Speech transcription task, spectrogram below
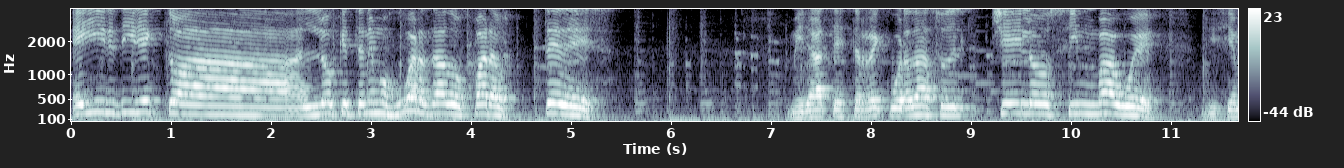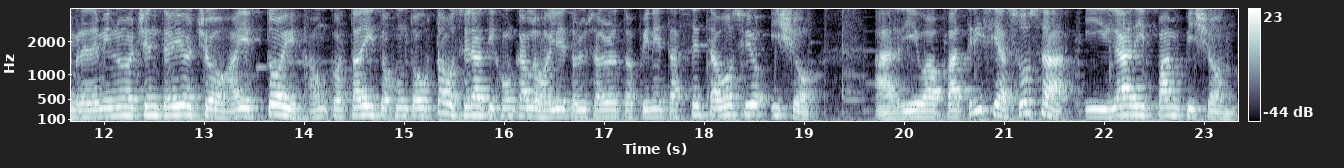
E ir directo a lo que tenemos guardado para ustedes. Mirate este recuerdazo del Chelo Zimbabue. Diciembre de 1988, ahí estoy, a un costadito junto a Gustavo Cerati, Juan Carlos Baglietto, Luis Alberto Spinetta, Zeta Bocio y yo. Arriba Patricia Sosa y Gadi Pampillón.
